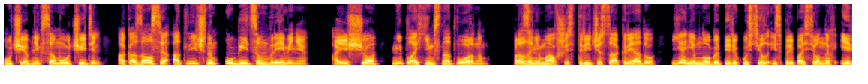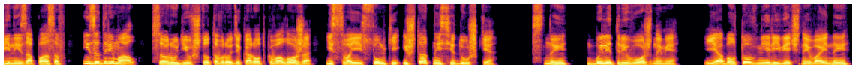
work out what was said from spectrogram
Учебник-самоучитель оказался отличным убийцем времени, а еще неплохим снотворным. Прозанимавшись три часа к ряду, я немного перекусил из припасенных Ириной запасов и задремал, соорудив что-то вроде короткого ложа из своей сумки и штатной сидушки. Сны были тревожными. Я был то в мире вечной войны,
